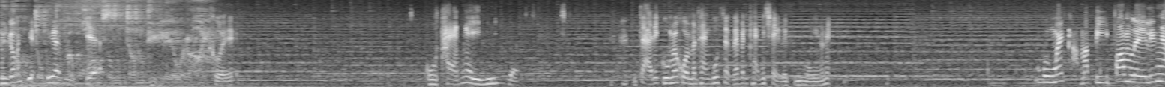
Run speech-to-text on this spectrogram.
มึงก็ไม่เก็บเลือดจมอยู่กับความทรงจำที่เลวร้ายโขยกูแทงไอ้นี่เหี้ยจ่ายที่กูไม่ควรเป็นแทงกูเสอกได้เป็นแทงเฉยเลยกูงงนะเนี่ยมึงไม่กลับมาตีป้อมเลยหรือไง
